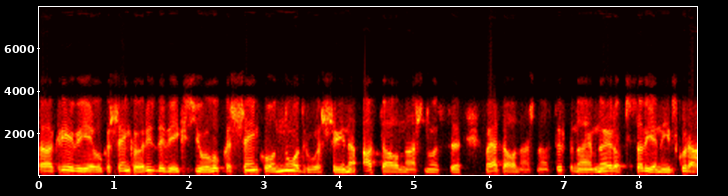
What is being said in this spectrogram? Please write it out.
Krievijai Lukašenko ir izdevīgs, jo Lukašenko nodrošina attālināšanos vai attālināšanās turpinājumu no Eiropas Savienības, kurā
